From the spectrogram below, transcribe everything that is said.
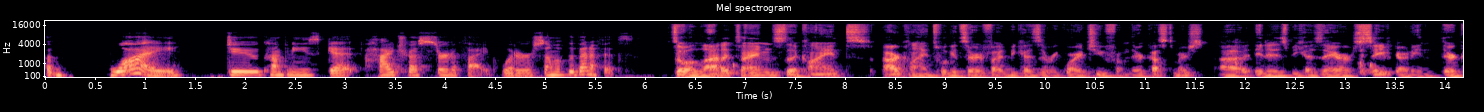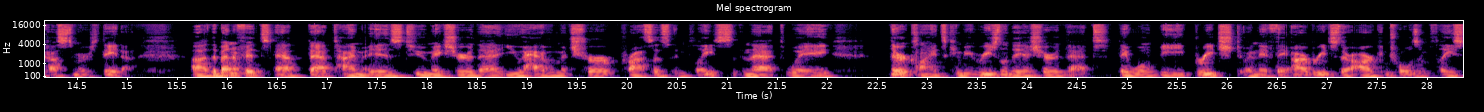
Uh, why do companies get HITRUST certified? What are some of the benefits? So a lot of times the clients, our clients will get certified because they're required to from their customers. Uh, it is because they are safeguarding their customers' data. Uh, the benefits at that time is to make sure that you have a mature process in place, and that way their clients can be reasonably assured that they won't be breached. And if they are breached, there are controls in place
